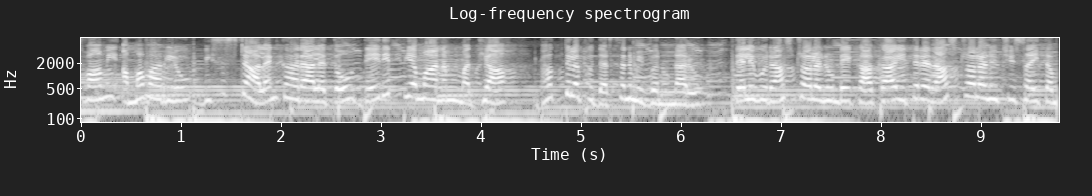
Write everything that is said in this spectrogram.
స్వామి అమ్మవార్లు విశిష్ట అలంకారాలతో దేదీప్యమానం మధ్య భక్తులకు దర్శనమివ్వనున్నారు. తెలుగు రాష్ట్రాల నుండే కాక ఇతర రాష్ట్రాల నుంచి సైతం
